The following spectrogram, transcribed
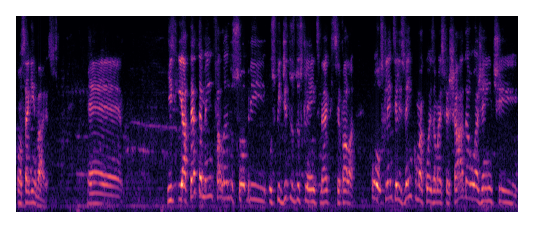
conseguem várias. É, e, e, até também falando sobre os pedidos dos clientes, né? Que você fala, pô, os clientes eles vêm com uma coisa mais fechada ou a gente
